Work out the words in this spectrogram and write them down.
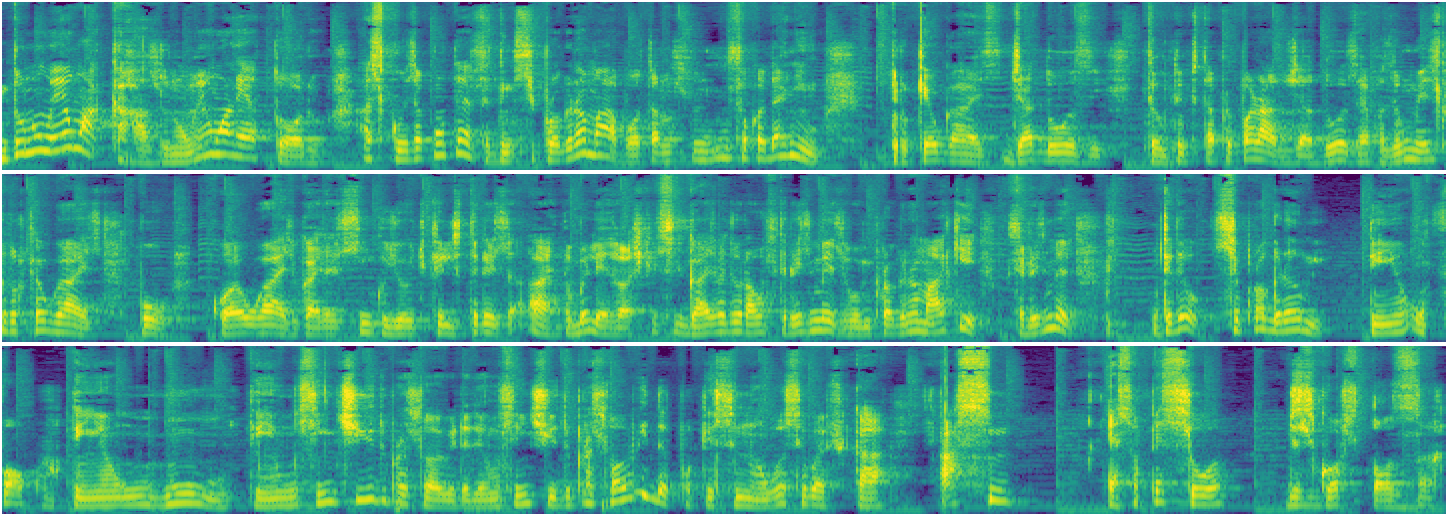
Então não é um acaso, não é um aleatório. As coisas acontecem, você tem que se programar, botar no, no seu caderninho. Troquei o gás dia 12, então tem que estar preparado. Dia 12 vai fazer um mês que eu troquei o gás. Pô, qual é o gás? O gás é de 5, de 8, aquele de 13. Ah, então beleza, eu acho que esse gás vai durar uns 3 meses. Eu vou me programar aqui, 3 meses. Entendeu? Se programe tenha um foco, tenha um rumo, tenha um sentido para sua vida, dê um sentido para sua vida, porque senão você vai ficar assim, essa pessoa desgostosa.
